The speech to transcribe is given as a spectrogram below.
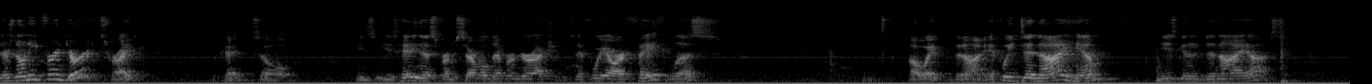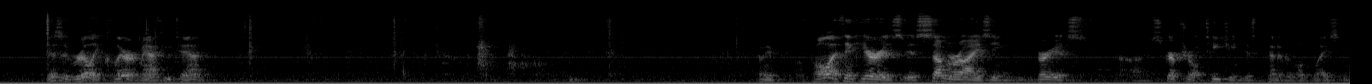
there's no need for endurance, right? Okay, so he's, he's hitting this from several different directions. If we are faithless, oh wait, deny. If we deny him, he's going to deny us. This is really clear. Matthew 10. I mean, Paul, I think here is, is summarizing various uh, scriptural teaching just kind of in one place and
